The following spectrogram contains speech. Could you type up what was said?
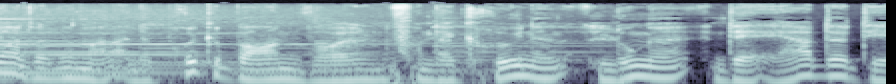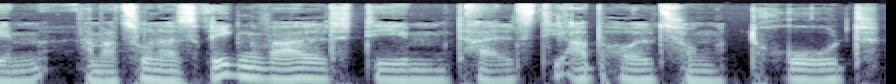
Ja, und wenn wir mal eine Brücke bauen wollen von der grünen Lunge der Erde, dem Amazonas-Regenwald, dem teils die Abholzung droht,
